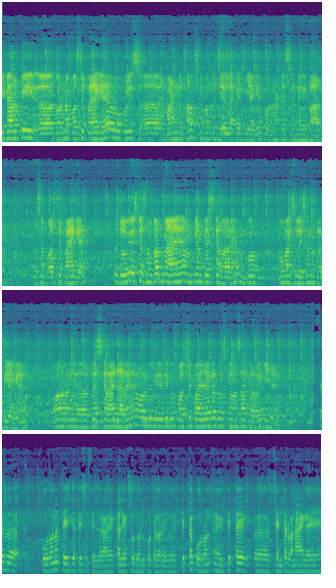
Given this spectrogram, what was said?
एक आरोपी कोरोना पॉजिटिव पाया गया है। वो पुलिस रिमांड में था। उसके बाद जेल दाखिल किया गया कोरोना टेस्ट करने के बाद। तो उसमें पॉजिटिव पाया गया। तो जो भी उसके संपर्क में आए हैं उनके हम टेस्ट करवा रहे हैं। उनको होम आइसोलेशन में कर दिया गया है। और टेस्ट कराए जा रहे हैं। और यदि कोई पॉजिटिव पाया जाएगा तो उसके अनुसार कार्रवाई की जाएगी। सर कोरोना तेज गति से फैल रहा है। कल 102 रिपोर्ट कर रहे हुए कितने कोरोना कितने सेंटर बनाए गए हैं?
